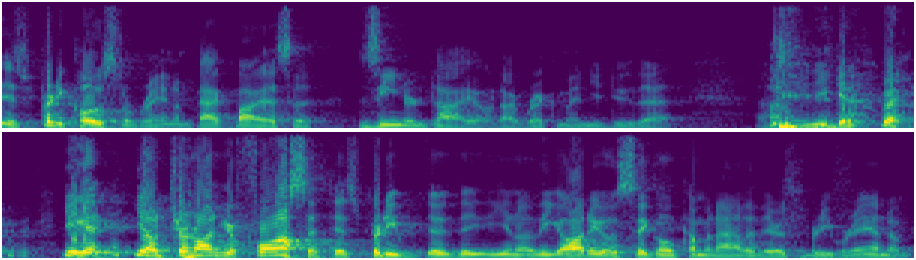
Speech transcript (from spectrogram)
it's pretty close to random. Back bias a Zener diode. I recommend you do that. You get you get you know turn on your faucet. It's pretty the, the, you know the audio signal coming out of there is pretty random.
